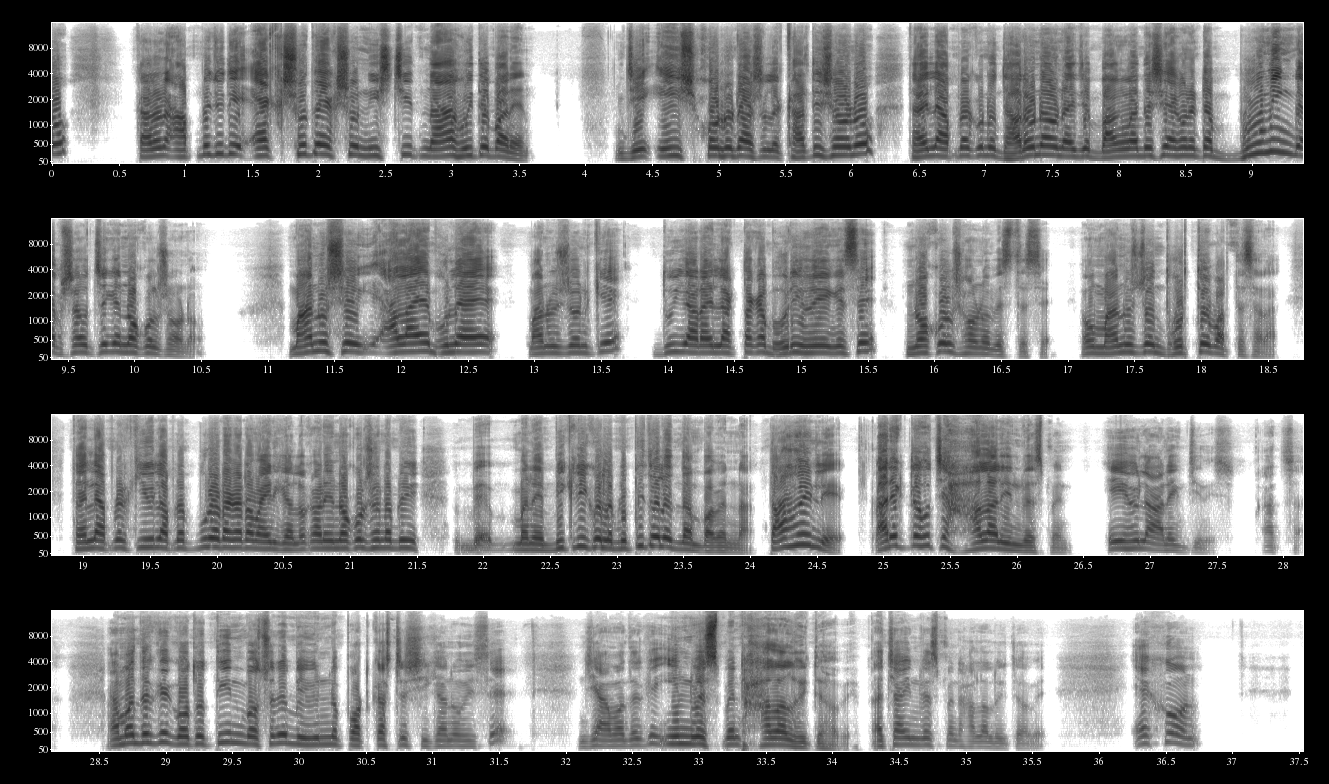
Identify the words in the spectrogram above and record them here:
কারণ আপনি যদি একশোতে একশো নিশ্চিত না হইতে পারেন যে এই স্বর্ণটা আসলে খাঁটি স্বর্ণ তাহলে আপনার কোনো ধারণাও নাই যে বাংলাদেশে এখন একটা বুমিং ব্যবসা হচ্ছে গিয়ে নকল স্বর্ণ। মানুষ আলায় ভুলায় মানুষজনকে দুই আড়াই লাখ টাকা ভরি হয়ে গেছে নকল স্বর্ণ বেচতেছে এবং মানুষজন ধরতেও পারতেছে না। তাহলে আপনার কি হলো আপনার পুরো টাকাটা মাইর গেল। কারণ এই নকল স্বর্ণ আপনি মানে বিক্রি করলে আপনি পিতলের দাম পাবেন না। তা তাহলে আরেকটা হচ্ছে হালাল ইনভেস্টমেন্ট এই হলো আরেক জিনিস। আচ্ছা আমাদেরকে গত তিন বছরে বিভিন্ন পডকাস্টে শেখানো হয়েছে যে আমাদেরকে ইনভেস্টমেন্ট হালাল হইতে হবে। আচ্ছা ইনভেস্টমেন্ট হালাল হইতে হবে। এখন,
